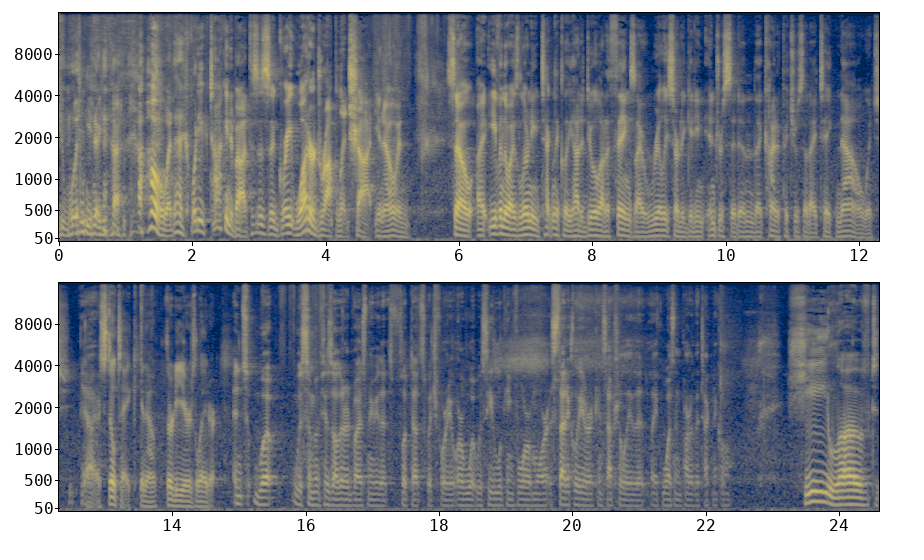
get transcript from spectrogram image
you wouldn't? You know, you thought, oh, what, what are you talking about? This is a great water droplet shot, you know? And so uh, even though I was learning technically how to do a lot of things, I really started getting interested in the kind of pictures that I take now, which Yeah. I still take, you know, 30 years later. And so what was some of his other advice maybe that flipped that switch for you, or what was he looking for more aesthetically or conceptually that like wasn't part of the technical? he loved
